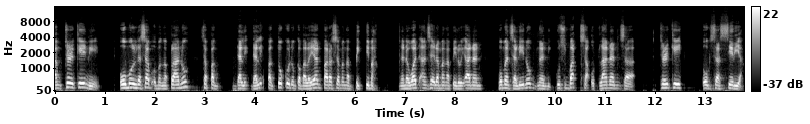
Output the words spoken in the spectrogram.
Ang Turkey ni umol na sab o mga plano sa pag dali-dali pagtukod og kabalayan para sa mga biktima nga nawad-an sa ilang mga Pinoyanan human sa linog nga kusbat sa utlanan sa Turkey o sa Syria.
